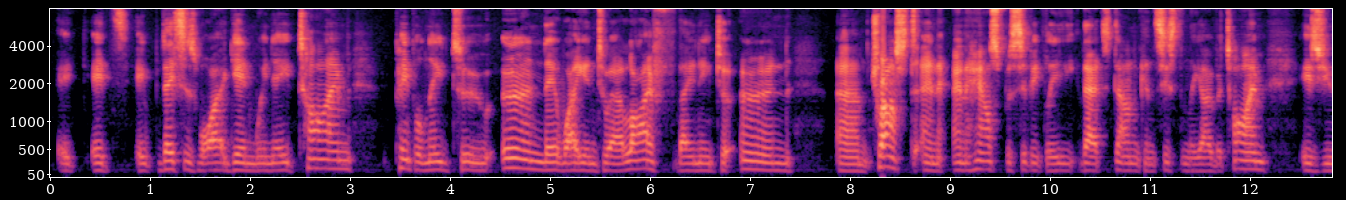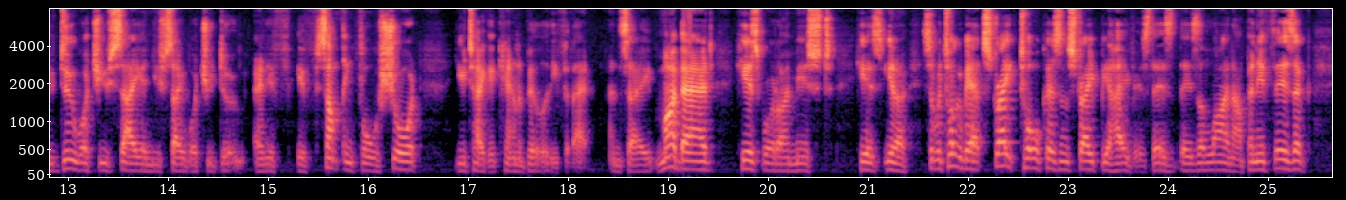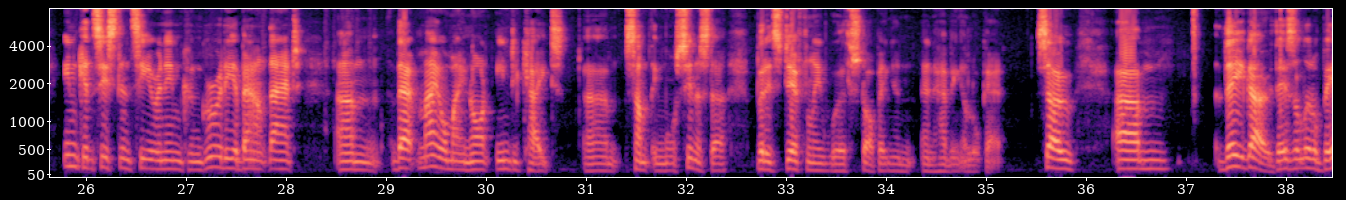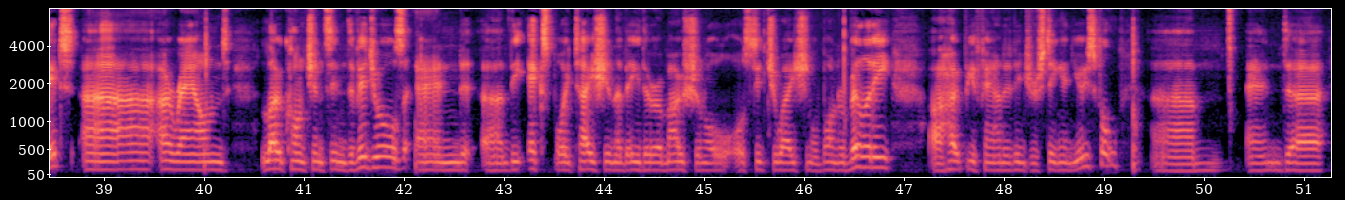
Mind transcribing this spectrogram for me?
it, it's it, this is why again we need time. People need to earn their way into our life. They need to earn um, trust, and and how specifically that's done consistently over time is you do what you say and you say what you do. And if if something falls short, you take accountability for that and say, my bad. Here's what I missed. Here's you know. So we're talking about straight talkers and straight behaviors. There's there's a lineup, and if there's a inconsistency or an incongruity about that, um, that may or may not indicate um, something more sinister, but it's definitely worth stopping and, and having a look at. So um, there you go. There's a little bit uh, around low conscience individuals and uh, the exploitation of either emotional or situational vulnerability. I hope you found it interesting and useful. Um, and uh,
